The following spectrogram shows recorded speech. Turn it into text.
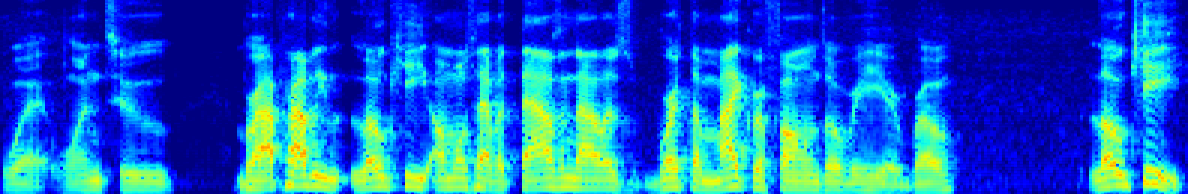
what one two bro. I probably low key almost have a thousand dollars worth of microphones over here, bro. Low key.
